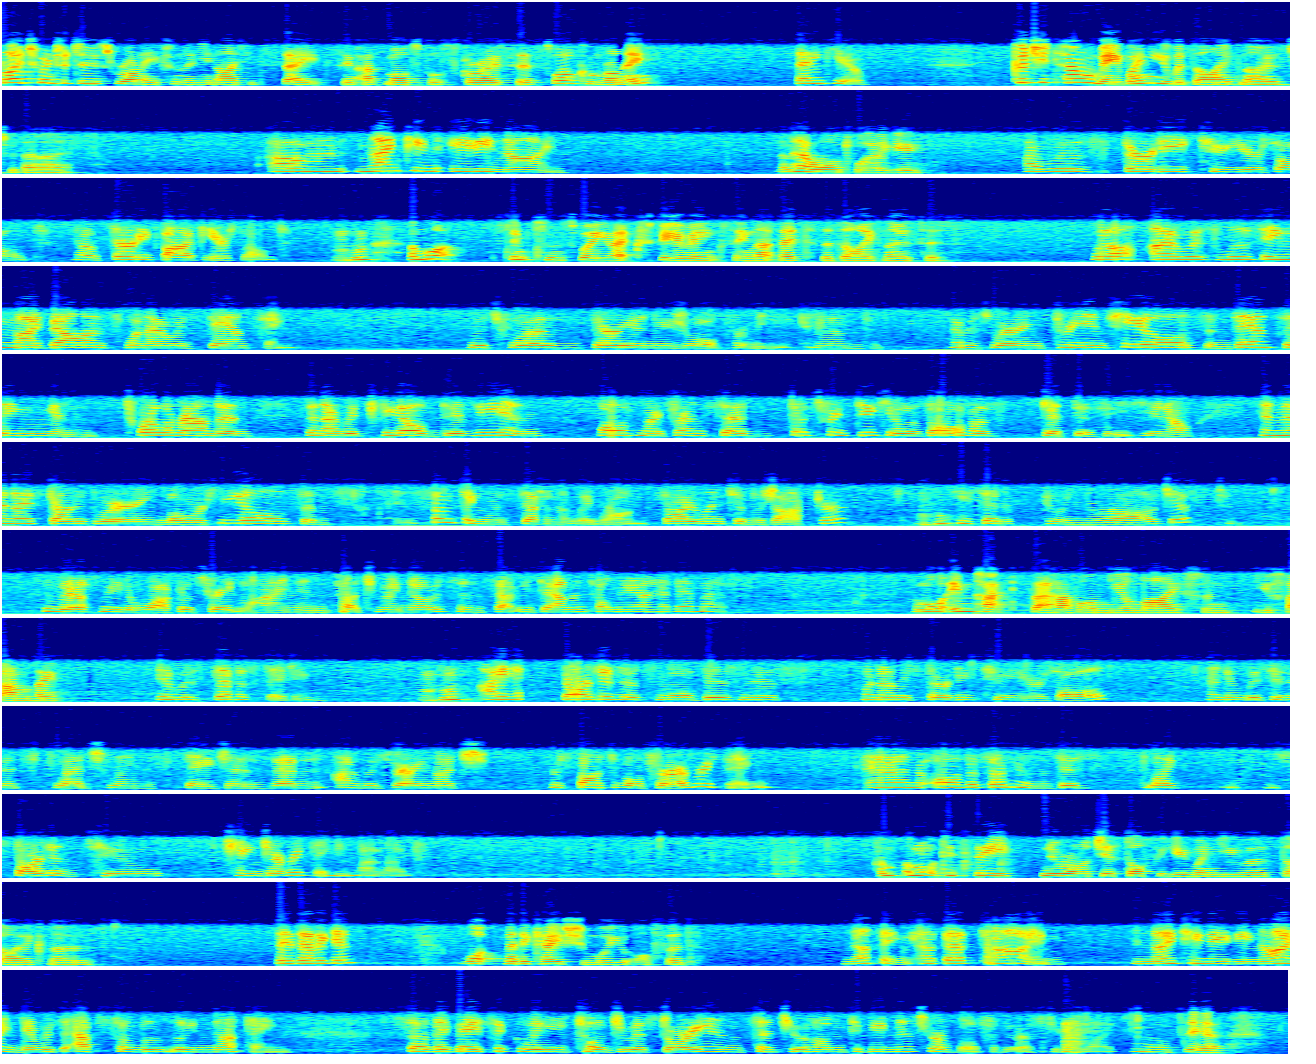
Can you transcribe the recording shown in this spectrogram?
I'd like to introduce Ronnie from the United States who has multiple sclerosis. Welcome, Ronnie. Thank you. Could you tell me when you were diagnosed with MS? Um, 1989. And how old were you? I was 32 years old. No, 35 years old. hmm And what symptoms were you experiencing that led to the diagnosis? Well, I was losing my balance when I was dancing, which was very unusual for me. And I was wearing three inch heels and dancing and twirl around, and then I would feel dizzy. And all of my friends said, That's ridiculous. All of us get dizzy, you know. And then I started wearing lower heels, and something was definitely wrong. So I went to the doctor. hmm He sent me to a neurologist who asked me to walk a straight line and touch my nose and sat me down and told me I had MS. And what impact did that have on your life and your family? It was devastating. hmm I had started a small business when I was 32 years old, and it was in its fledgling stages, and I was very much responsible for everything. And all of a sudden, this like started to change everything in my life. And, and what did the neurologist offer you when you were diagnosed? Say that again? What medication were you offered? Nothing. At that time, in 1989, there was absolutely nothing. So they basically told you a story and sent you home to be miserable for the rest of your life. Oh dear,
